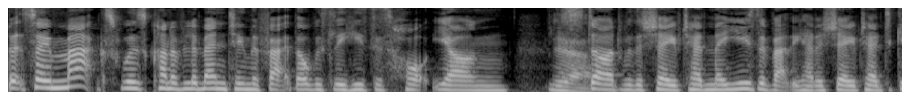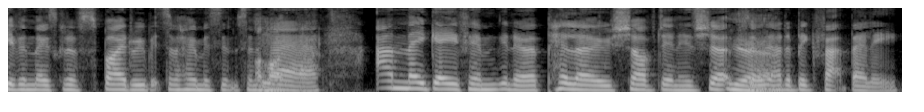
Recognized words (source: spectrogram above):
But so Max was kind of lamenting the fact that obviously he's this hot young Yeah. stud with a shaved head, and they used the fact that he had a shaved head to give him those kind of spidery bits of Homer Simpson like hair, that. and they gave him you know a pillow shoved in his shirt so he had a big fat belly.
